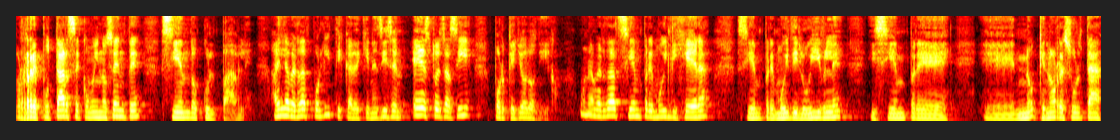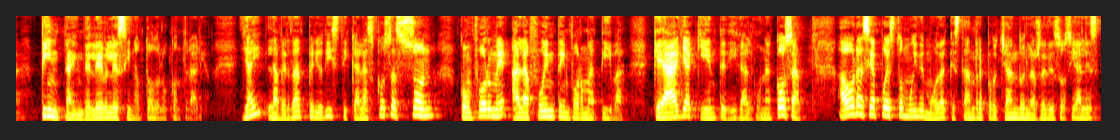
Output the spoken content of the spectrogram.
reputarse como inocente siendo culpable. Hay la verdad política de quienes dicen esto es así porque yo lo digo. Una verdad siempre muy ligera, siempre muy diluible y siempre que no resulta tinta indeleble, sino todo lo contrario. Y hay la verdad periodística. Las cosas son conforme a la fuente informativa. Que haya quien te diga alguna cosa. Ahora se ha puesto muy de moda que están reprochando en las redes sociales,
